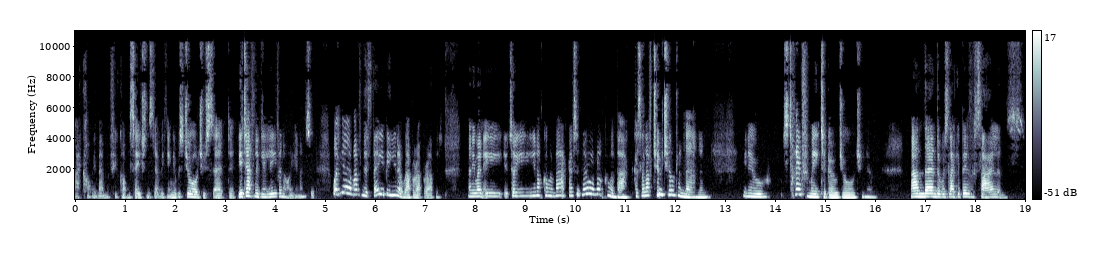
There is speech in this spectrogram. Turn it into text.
I can't remember a few conversations and everything, it was George who said, "You're definitely leaving, are you?" And I said, "Well, yeah, I'm having this baby, you know, rabbit, rabbit, rabbit." And he went, "So you're not coming back?" I said, "No, I'm not coming back because I'll have two children then, and you know, it's time for me to go, George. You know." And then there was like a bit of silence.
